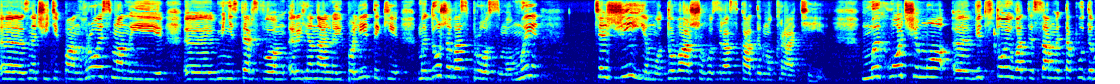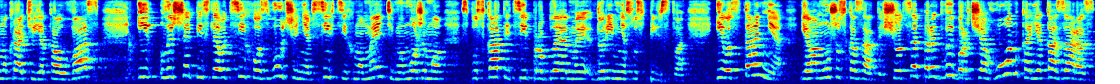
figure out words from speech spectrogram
е, значить, і пан Гройсман, і е, Міністерство регіональної політики. Ми дуже вас просимо. Ми тяжіємо до вашого зразка демократії. Ми хочемо е, відстоювати саме таку демократію, яка у вас, і лише після оцих озвучення всіх цих моментів ми можемо спускати ці проблеми до рівня суспільства. І останнє я вам мушу сказати, що це передвиборча гонка, яка зараз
